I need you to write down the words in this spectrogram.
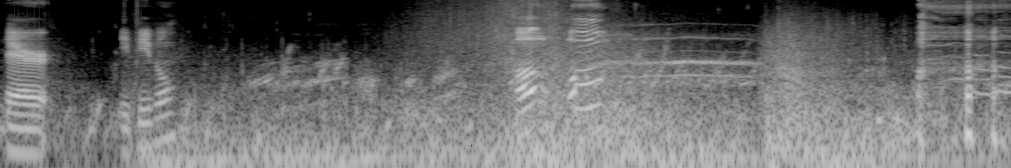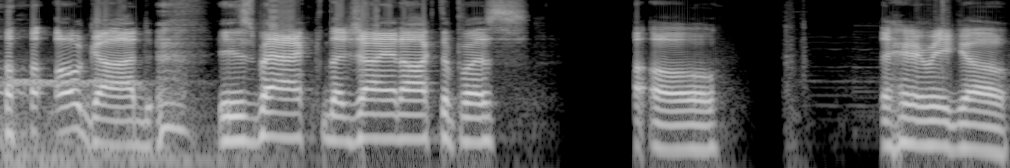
There people? Oh! Oh! oh god. He's back. The giant octopus. Uh-oh. There we go.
